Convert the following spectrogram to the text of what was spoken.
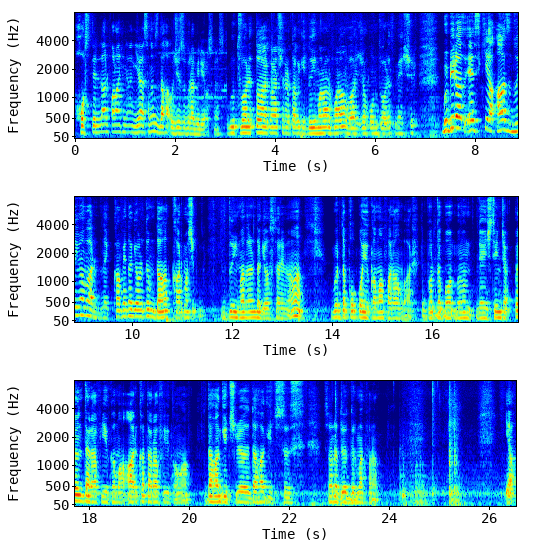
hosteller falan girerseniz daha ucuz bulabiliyorsunuz. Bu tuvaletler arkadaşlar tabii ki duymalar falan var. Japon tuvalet meşhur. Bu biraz eski az duyma var. Kafede gördüğüm daha karmaşık duymalarını da göstereyim ama Burada popo yıkama falan var. Burada bu- bunun değiştirince ön tarafı yıkama, arka tarafı yıkama. Daha güçlü, daha güçsüz. Sonra durdurmak falan. Ya.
